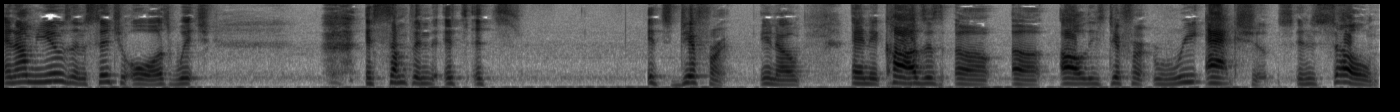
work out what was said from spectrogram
and I'm using essential oils, which is something. It's it's it's different, you know, and it causes uh, uh, all these different reactions, and so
